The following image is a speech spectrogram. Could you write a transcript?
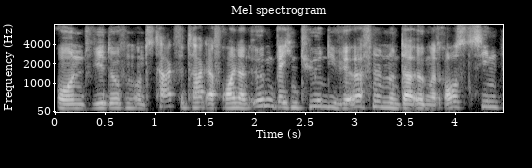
Und wir dürfen uns Tag für Tag erfreuen an irgendwelchen Türen, die wir öffnen und da irgendwas rausziehen.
